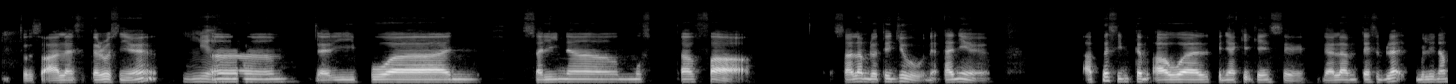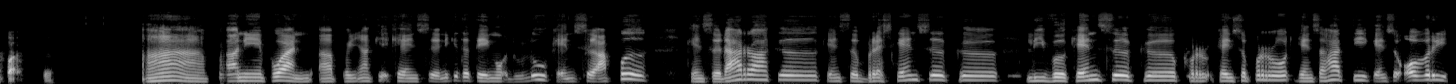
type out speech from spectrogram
untuk soalan seterusnya yeah. Ya. um, dari Puan Salina Mustafa. Salam Dr. Ju, nak tanya. Apa simptom awal penyakit kanser? Dalam test blood boleh nampak ke? Ah, ni puan, uh, penyakit kanser ni kita tengok dulu kanser apa? Kanser darah ke, kanser breast cancer ke, liver cancer ke, kanser per- perut, kanser hati, kanser ovary.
